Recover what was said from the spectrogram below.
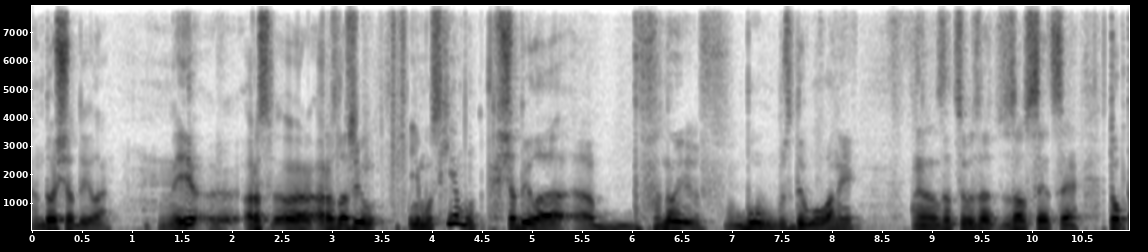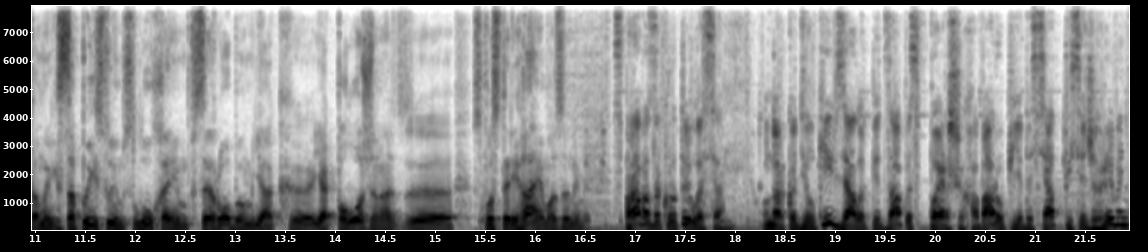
до Щадила. І е, е, розложив йому схему. Щадила е, ну, був здивований е, за, цю, за, за все це. Тобто ми їх записуємо, слухаємо, все робимо як, як положено, е, спостерігаємо за ними. Справа закрутилася. У наркоділки взяли під запис перший хабар у 50 тисяч гривень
